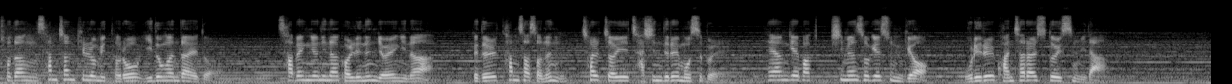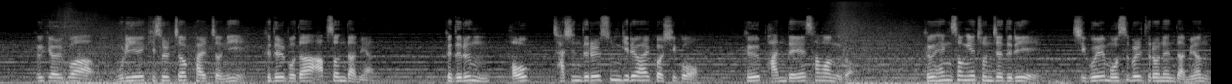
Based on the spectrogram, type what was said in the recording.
초당 3,000km로 이동한다 해도 400년이나 걸리는 여행이나 그들 탐사선은 철저히 자신들의 모습을 태양계 밖 시면 속에 숨겨 우리를 관찰할 수도 있습니다. 그 결과 우리의 기술적 발전이 그들보다 앞선다면 그들은 더욱 자신들을 숨기려 할 것이고 그 반대의 상황으로 그 행성의 존재들이 지구의 모습을 드러낸다면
